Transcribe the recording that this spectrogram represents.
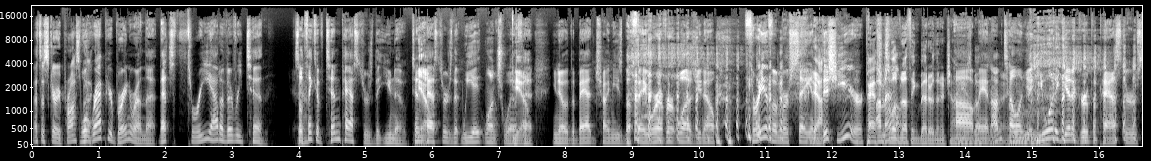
that's a scary prospect. Well, wrap your brain around that. That's three out of every 10. So think of 10 pastors that you know, 10 Yeah. pastors that we ate lunch with Yeah. at, you know, the bad Chinese buffet, wherever it was, you know. Three of them are saying Yeah. this year, Pastors I'm love nothing better than a Chinese. Oh man, I'm telling you, you want to get a group of pastors.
